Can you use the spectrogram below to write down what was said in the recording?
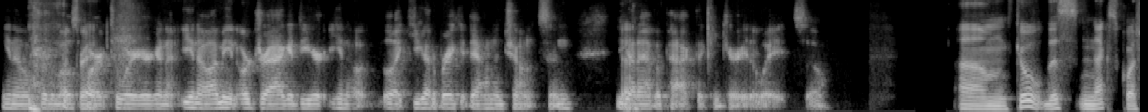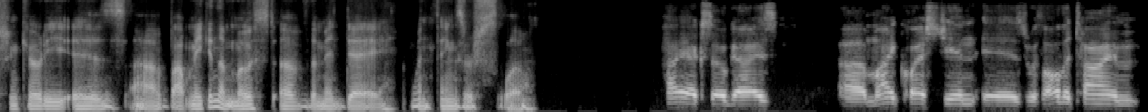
you know, for the most right. part to where you're gonna, you know, I mean, or drag a deer, you know, like you got to break it down in chunks and you yeah. got to have a pack that can carry the weight. So um, cool. This next question, Kody, is uh, about making the most of the midday when things are slow. Hi, EXO guys. Uh, my question is with all the time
